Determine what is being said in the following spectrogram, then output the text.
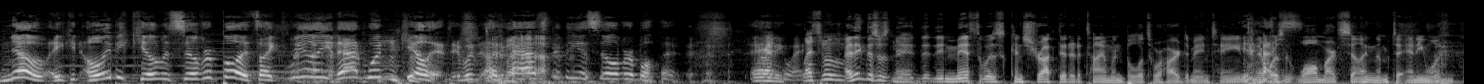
no it can only be killed with silver bullets. Like really? That wouldn't kill it. It would it has to be a silver bullet. Anyway. Let's move. I think this was the, the myth was constructed at a time when bullets were hard to maintain, and there wasn't Walmart selling them to anyone.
